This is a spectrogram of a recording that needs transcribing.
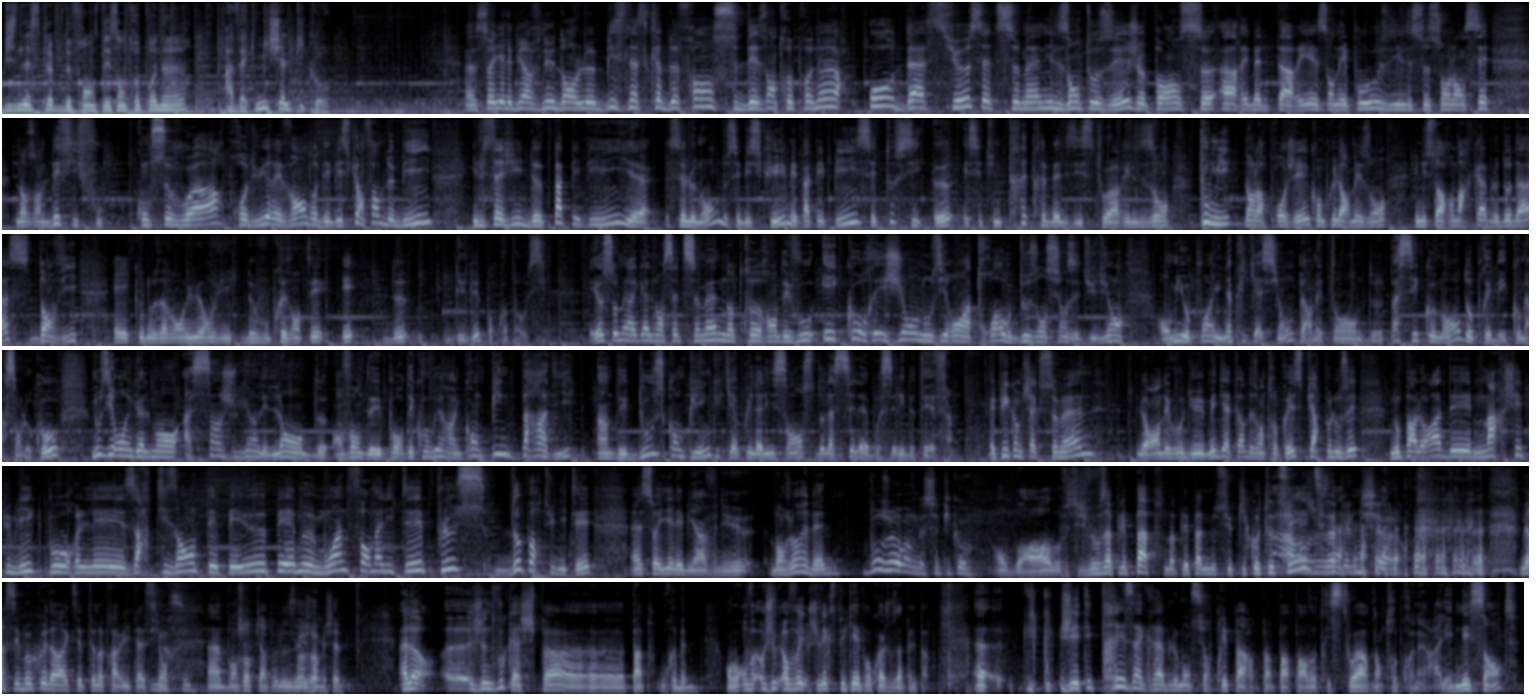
Business Club de France des entrepreneurs avec Michel Picot. Euh, soyez les bienvenus dans le Business Club de France des entrepreneurs audacieux. Cette semaine, ils ont osé. Je pense à Rebed Tari et son épouse. Ils se sont lancés dans un défi fou concevoir, produire et vendre des biscuits en forme de billes. Il s'agit de Papépi, c'est le nom de ces biscuits, mais Papépi, c'est aussi eux et c'est une très très belle histoire. Ils ont tout mis dans leur projet, y compris leur maison. Une histoire remarquable d'audace, d'envie et que nous avons eu envie de vous présenter et de d'aider, pourquoi pas aussi. Et au sommaire également cette semaine, notre rendez-vous éco-région. Nous irons à trois ou deux anciens étudiants ont mis au point une application permettant de passer commande auprès des commerçants locaux. Nous irons également à Saint-Julien-les-Landes en Vendée pour découvrir un camping paradis, un des douze campings qui a pris la licence de la célèbre série de TF1. Et puis comme chaque semaine, le rendez-vous du médiateur des entreprises, Pierre Pelouzet, nous parlera des marchés publics pour les artisans, TPE, PME. Moins de formalités, plus d'opportunités. Euh, soyez les bienvenus. Bonjour Ebed. Bonjour, monsieur Picot. Oh, bah, je vais vous appeler Pape, ne m'appelez pas monsieur Picot tout de ah, suite. je vous appelle Michel alors. Merci beaucoup d'avoir accepté notre invitation. Merci. Euh, bonjour Pierre Pelouzet. Bonjour Michel. Alors, euh, je ne vous cache pas, euh, Pape, ou va- je, vais expliquer pourquoi je vous appelle Pape. Euh, J'ai été très agréablement surpris par, votre histoire d'entrepreneur. Elle est naissante,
